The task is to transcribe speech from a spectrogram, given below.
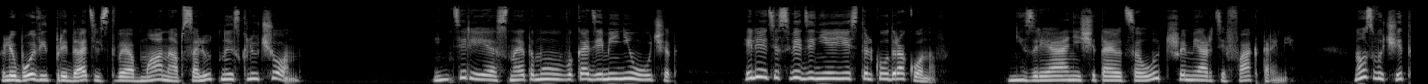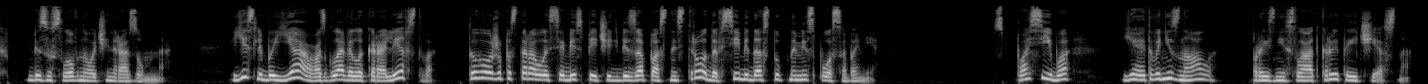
Любой вид предательства и обмана абсолютно исключен». «Интересно, этому в Академии не учат. Или эти сведения есть только у драконов?» Не зря они считаются лучшими артефакторами. Но звучит, безусловно, очень разумно. Если бы я возглавила королевство, то уже постаралась обеспечить безопасность рода всеми доступными способами. «Спасибо, я этого не знала», — произнесла открыто и честно.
